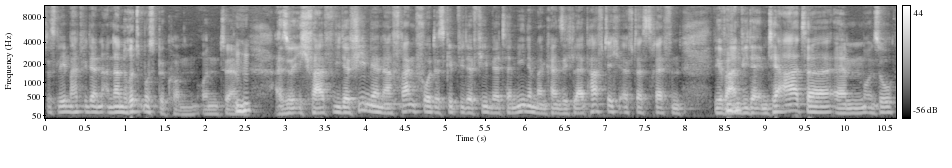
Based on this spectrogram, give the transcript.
das Leben hat wieder einen anderen Rhythmus bekommen. Und ähm, also ich fahre wieder viel mehr nach Frankfurt, es gibt wieder viel mehr Termine, man kann sich leibhaftig öfters treffen. Wir waren wieder im Theater ähm, und so.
